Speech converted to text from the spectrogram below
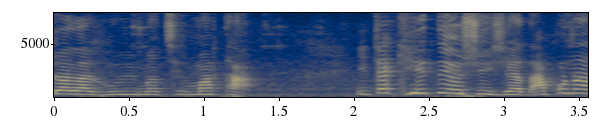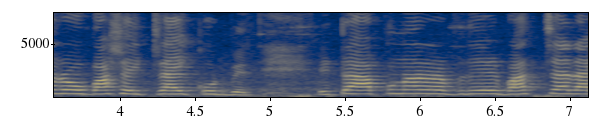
ডাল আর রুই মাছের মাথা। এটা খেতেও সেই স্বাদ। আপনারাও বাসায় ট্রাই করবেন। এটা আপনাদের বাচ্চারা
